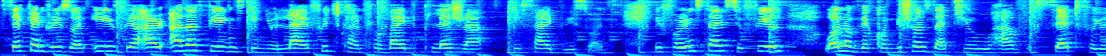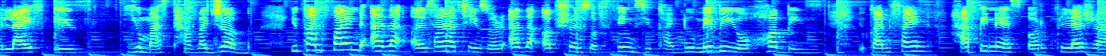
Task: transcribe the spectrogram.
Second reason is there are other things in your life which can provide pleasure beside these ones. If, for instance, you feel one of the conditions that you have set for your life is you must have a job. You can find other alternatives or other options of things you can do, maybe your hobbies. You can find happiness or pleasure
